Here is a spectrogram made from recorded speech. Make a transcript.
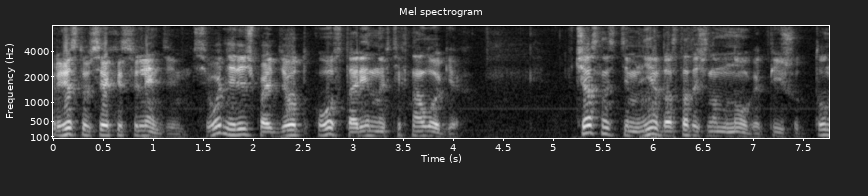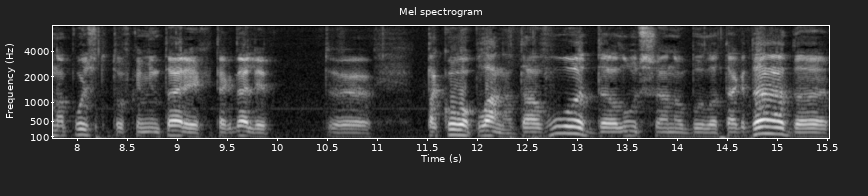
Приветствую всех из Финляндии. Сегодня речь пойдет о старинных технологиях. В частности, мне достаточно много пишут, то на почту, то в комментариях и так далее, э, такого плана. Да вот, да лучше оно было тогда, да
